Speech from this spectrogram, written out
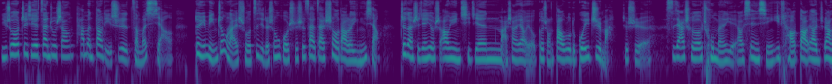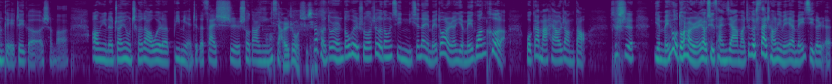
你说这些赞助商他们到底是怎么想？对于民众来说，自己的生活实实在在受到了影响。这段时间又是奥运期间，马上要有各种道路的规制嘛，就是。私家车出门也要限行，一条道要让给这个什么奥运的专用车道，为了避免这个赛事受到影响。还有这种事情？那很多人都会说，这个东西你现在也没多少人，也没观客了，我干嘛还要让道？就是也没有多少人要去参加嘛，这个赛场里面也没几个人，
